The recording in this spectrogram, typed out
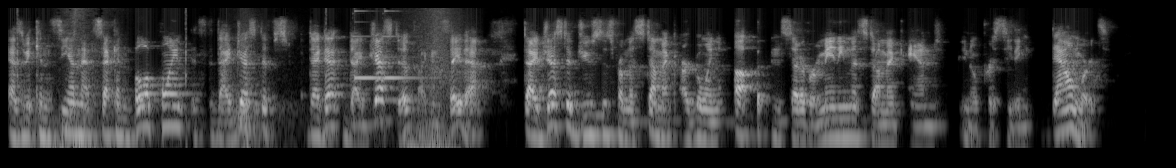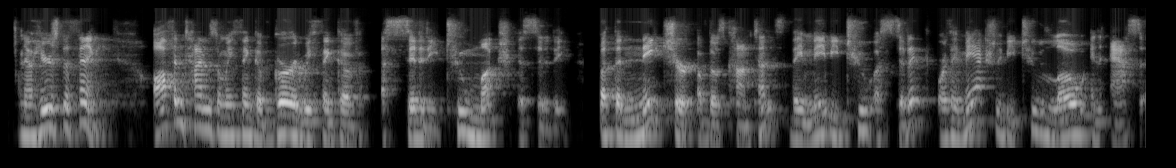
As we can see on that second bullet point, it's the digestive, digestive, I can say that, digestive juices from the stomach are going up instead of remaining in the stomach and you know proceeding downwards. Now here's the thing. Oftentimes when we think of GERD, we think of acidity, too much acidity. But the nature of those contents, they may be too acidic or they may actually be too low in acid.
